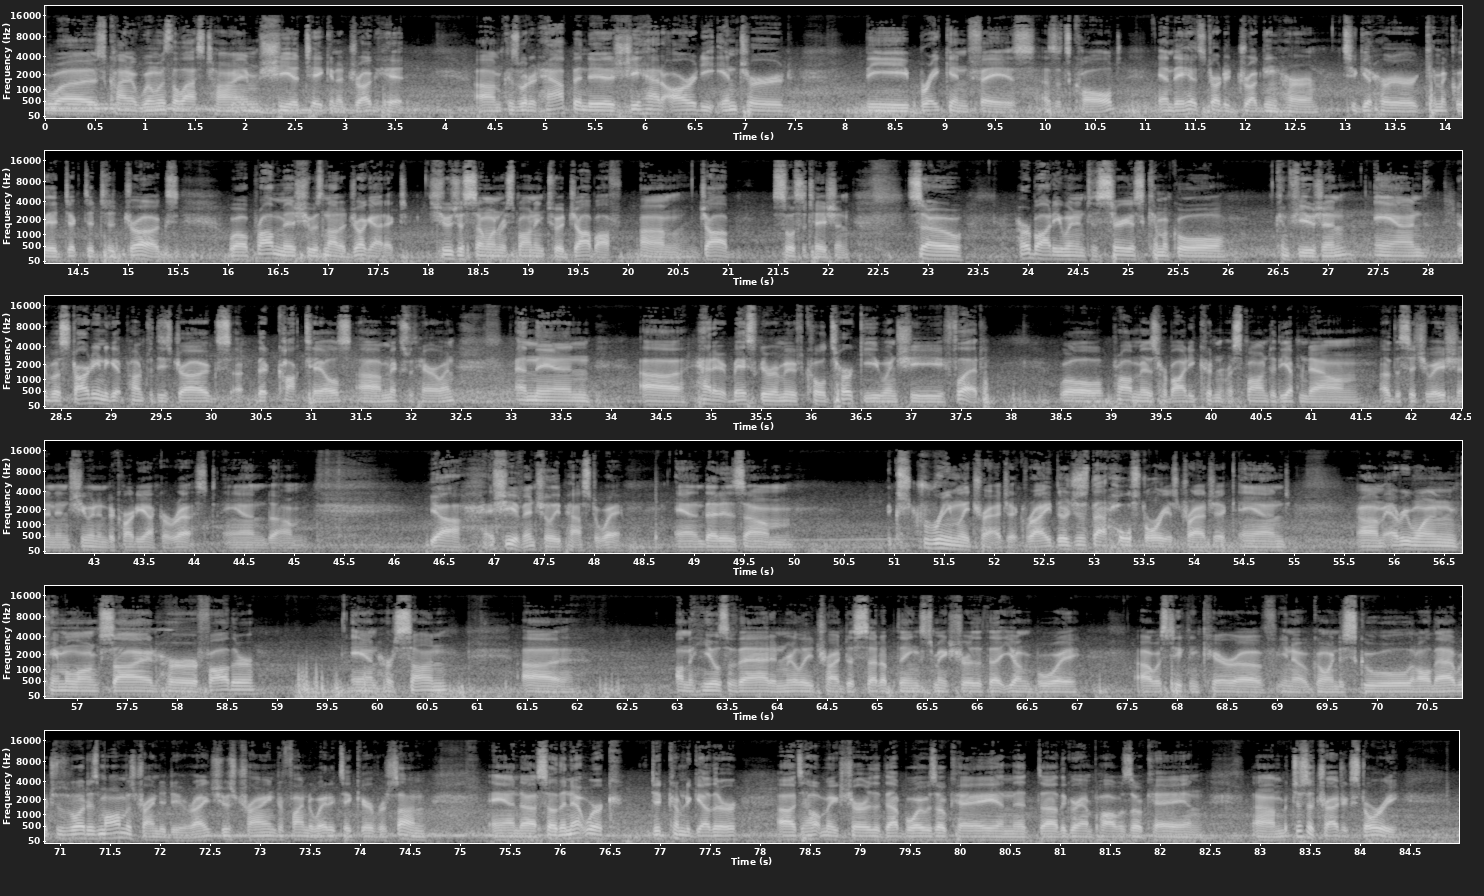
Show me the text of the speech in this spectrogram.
was kind of when was the last time she had taken a drug hit? Because um, what had happened is she had already entered the break-in phase as it's called and they had started drugging her to get her chemically addicted to drugs. Well problem is she was not a drug addict. She was just someone responding to a job off um, job solicitation so her body went into serious chemical confusion and it was starting to get pumped with these drugs, uh, that cocktails uh, mixed with heroin, and then uh, had it basically removed cold turkey when she fled. Well, problem is her body couldn't respond to the up and down of the situation, and she went into cardiac arrest. And um, yeah, she eventually passed away, and that is um, extremely tragic, right? There's just that whole story is tragic, and um, everyone came alongside her father and her son uh, on the heels of that and really tried to set up things to make sure that that young boy uh, was taken care of, you know, going to school and all that, which is what his mom was trying to do, right? She was trying to find a way to take care of her son. And uh, so the network did come together uh, to help make sure that that boy was okay and that uh, the grandpa was okay. And um, but just a tragic story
